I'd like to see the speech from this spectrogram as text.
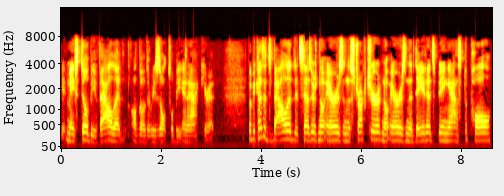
it may still be valid, although the results will be inaccurate. But because it's valid, it says there's no errors in the structure, no errors in the data it's being asked to pull.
